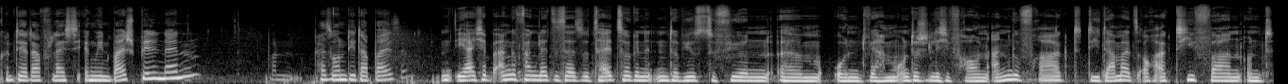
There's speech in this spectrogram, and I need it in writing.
Könnt ihr da vielleicht irgendwie ein Beispiel nennen von Personen, die dabei sind? Ja, ich habe angefangen letztes Jahr so Zeitzeuginnen-Interviews zu führen ähm, und wir haben unterschiedliche Frauen angefragt, die damals auch aktiv waren und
